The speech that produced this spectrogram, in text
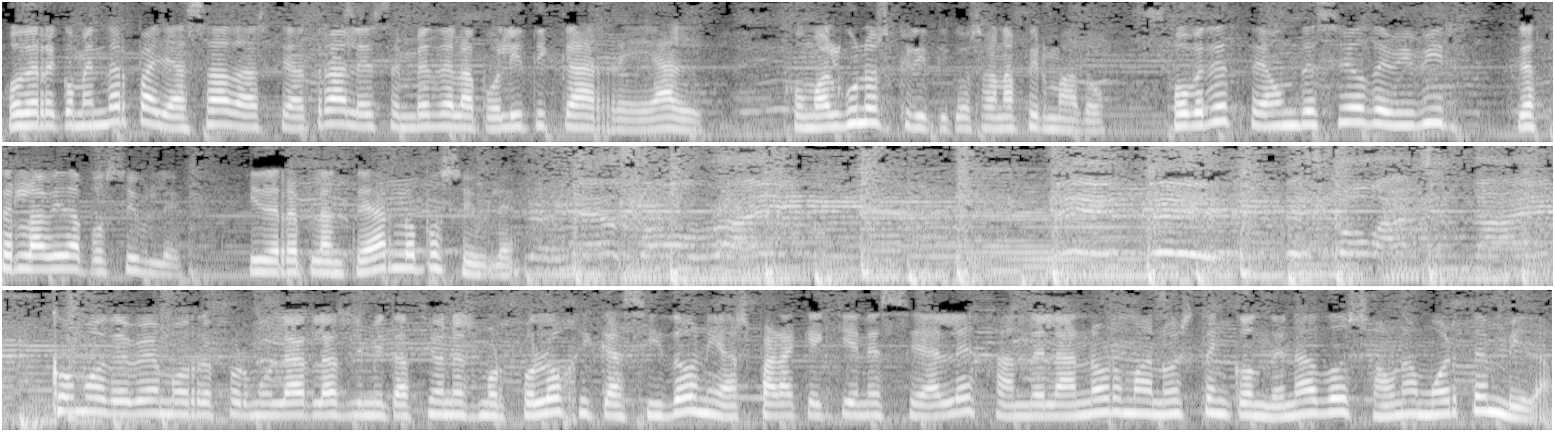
o de recomendar payasadas teatrales en vez de la política real, como algunos críticos han afirmado. Obedece a un deseo de vivir, de hacer la vida posible y de replantear lo posible. ¿Cómo debemos reformular las limitaciones morfológicas idóneas para que quienes se alejan de la norma no estén condenados a una muerte en vida?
